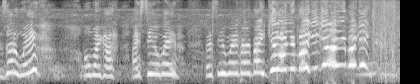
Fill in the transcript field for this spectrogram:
Is that a wave? Oh my God. I see a wave. I see a wave. Everybody, get on your buggy. Get on your buggy.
